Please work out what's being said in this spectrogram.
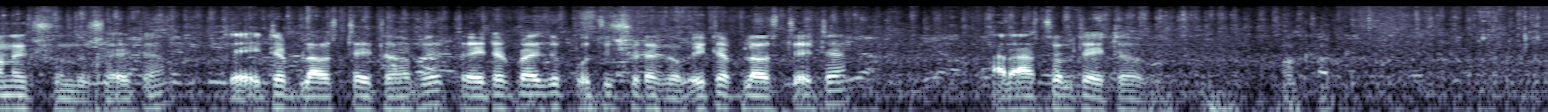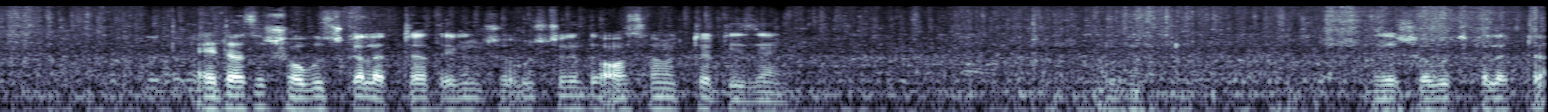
অনেক সুন্দর শাড়িটা। তো এটার ব্লাউজটা এটা হবে। তো এটার প্রাইস পঁচিশশো টাকা হবে। এটা ব্লাউজটা এটা, আর আঁচলটা এটা হবে। ওকে এটা হচ্ছে সবুজ কালারটা দেখুন, সবুজটা কিন্তু অসম একটা ডিজাইন এই সবুজ কালারটা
